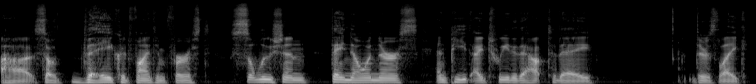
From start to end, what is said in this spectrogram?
uh, so they could find him first. Solution: they know a nurse. And Pete, I tweeted out today there's like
